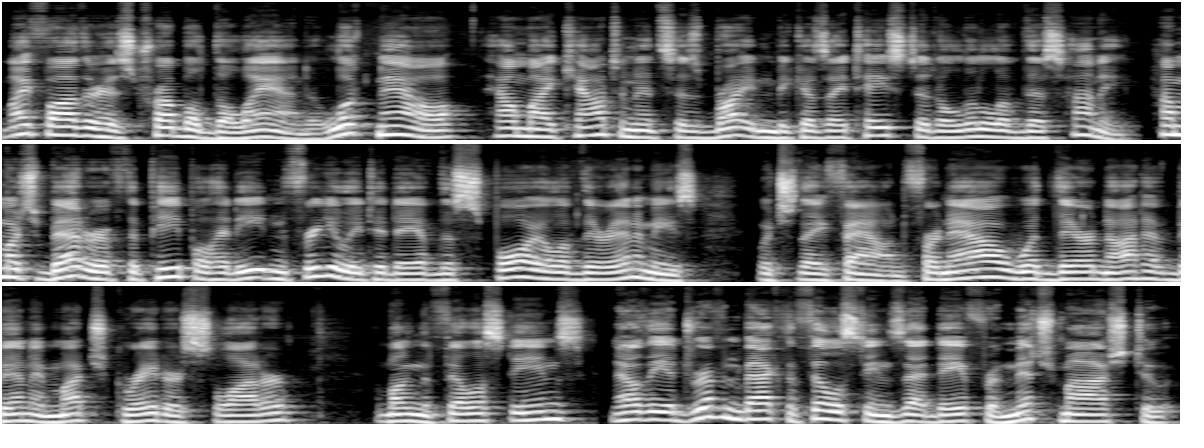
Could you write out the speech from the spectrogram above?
my father has troubled the land. Look now how my countenance has brightened because I tasted a little of this honey. How much better if the people had eaten freely today of the spoil of their enemies which they found. For now would there not have been a much greater slaughter? Among the Philistines. Now they had driven back the Philistines that day from Michmash to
